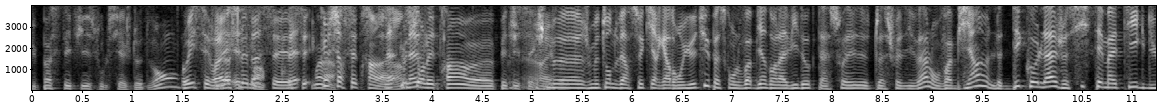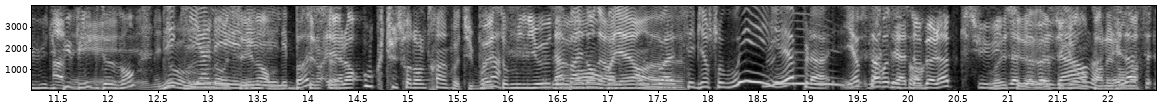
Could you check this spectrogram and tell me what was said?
tu passes tes pieds sous le siège de devant. Oui, c'est vrai. Et ça, c'est c'est voilà. que sur ces trains-là. Là- hein. Que là- sur les trains euh, PTC. Je, me, je me tourne vers ceux qui regarderont YouTube parce qu'on le voit bien dans la vidéo que tu as, choisi Val. On voit bien le décollage systématique du, du Ah, public mais- devant mais dès qu'il y a non, les, c'est les, énorme. les C'est boss. énorme. Et alors, où que tu sois dans le train, quoi, tu peux Voilà. être au milieu, Là, devant, par exemple, derrière. euh, assez bien, je trouve. Oui, et hop là, et hop, ça Là, c'est la double up qui suivit c'est la le- la double down. là, c'est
